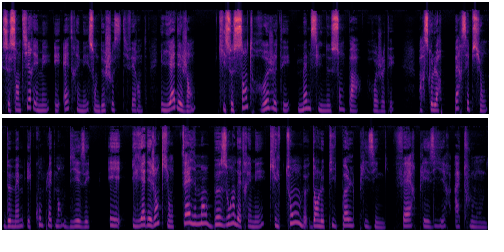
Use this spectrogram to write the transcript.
Se sentir aimé et être aimé sont deux choses différentes. Il y a des gens qui se sentent rejetés même s'ils ne sont pas rejetés, parce que leur perception d'eux-mêmes est complètement biaisée. Et il y a des gens qui ont tellement besoin d'être aimés qu'ils tombent dans le people pleasing, faire plaisir à tout le monde,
